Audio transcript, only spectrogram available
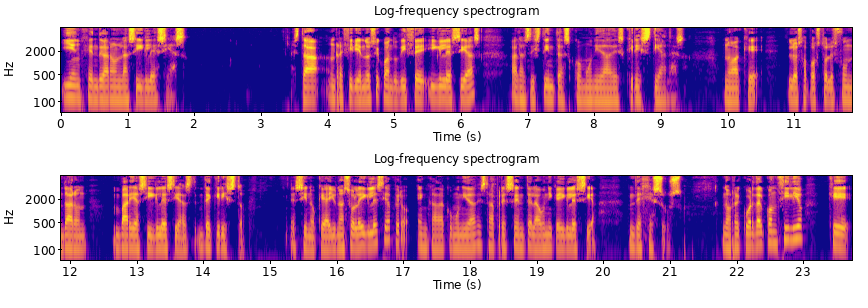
y engendraron las iglesias. Está refiriéndose cuando dice iglesias a las distintas comunidades cristianas, no a que los apóstoles fundaron varias iglesias de Cristo, eh, sino que hay una sola iglesia, pero en cada comunidad está presente la única iglesia de Jesús. Nos recuerda el concilio que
